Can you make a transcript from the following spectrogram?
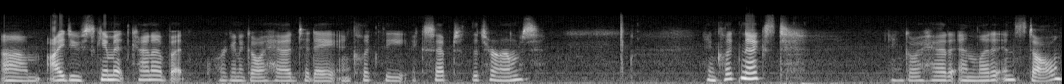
um, I do skim it kind of, but we're going to go ahead today and click the accept the terms and click next and go ahead and let it install.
